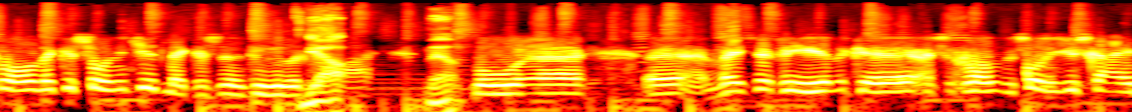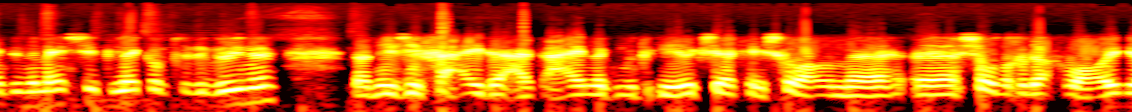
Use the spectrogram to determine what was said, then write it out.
gewoon lekker zonnetje het lekkerste natuurlijk. Ja, Maar, ja. maar, wees even eerlijk, als er gewoon het zonnetje schijnt en de mensen zitten lekker op de tribune, dan is in feite uiteindelijk, moet ik eerlijk zeggen, is gewoon zonnige dag mooi.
